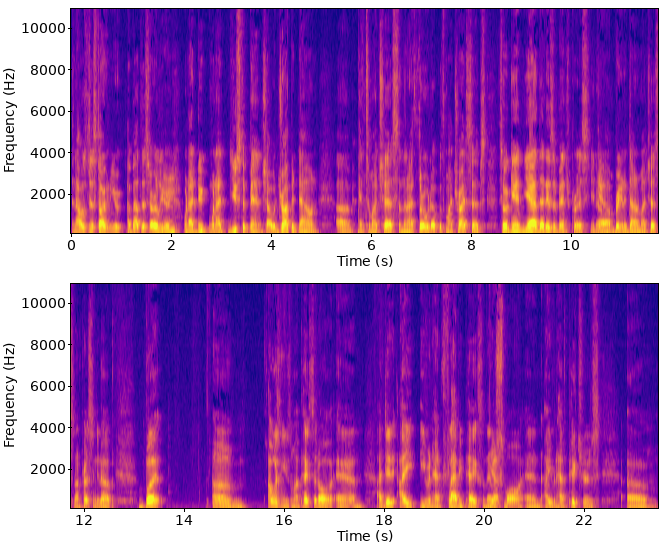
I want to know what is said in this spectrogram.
and I was just talking to you about this earlier. Mm-hmm. When I do, when I used to bench, I would drop it down um, into my chest, and then I throw it up with my triceps. So again, yeah, that is a bench press. You know, Yeah. I'm bringing it down to my chest and I'm pressing it up, but um, I wasn't using my pecs at all, and I did. I even had flabby pecs, and they Yeah. were small, and I even have pictures, um,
